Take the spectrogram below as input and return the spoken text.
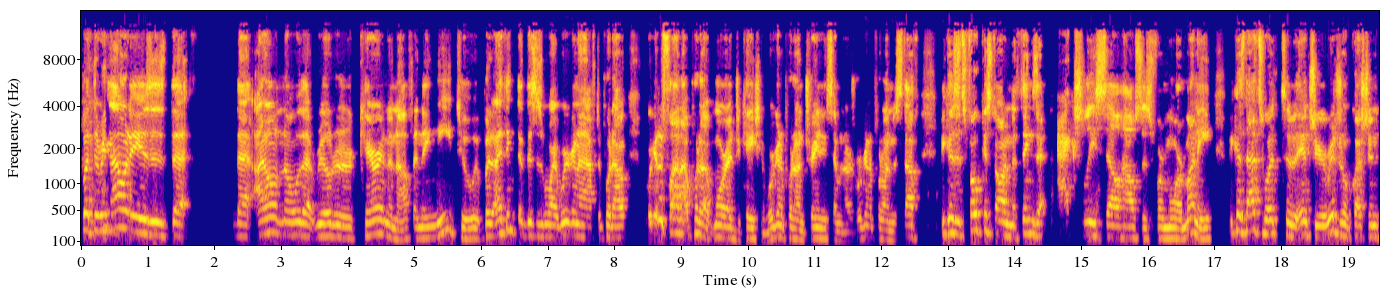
but the reality is, is that that I don't know that realtors are caring enough, and they need to. But I think that this is why we're going to have to put out. We're going to flat out put out more education. We're going to put on training seminars. We're going to put on the stuff because it's focused on the things that actually sell houses for more money. Because that's what, to answer your original question,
